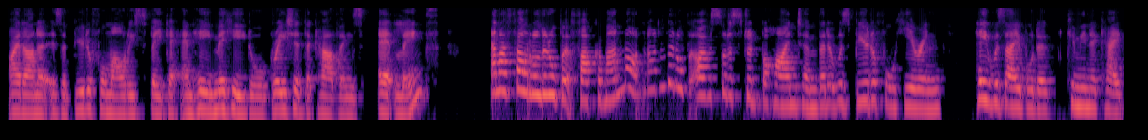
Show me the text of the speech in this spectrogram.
Airana is a beautiful Māori speaker, and he mihied or greeted the carvings at length. And I felt a little bit whakamā, not, not a little bit. I was sort of stood behind him, but it was beautiful hearing he was able to communicate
